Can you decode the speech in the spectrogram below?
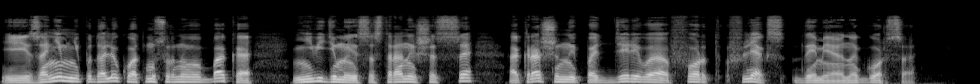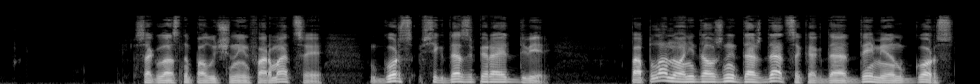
и за ним неподалеку от мусорного бака, невидимые со стороны шоссе, окрашенный под дерево Ford Flex Демиана Горса. Согласно полученной информации, Горс всегда запирает дверь. По плану они должны дождаться, когда Демиан Горс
